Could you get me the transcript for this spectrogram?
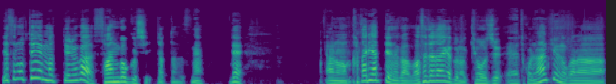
で、そのテーマっていうのが三国志だったんですね。で、あの、語り合ってるのが、早稲田大学の教授。えっ、ー、と、これなんていうのかな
